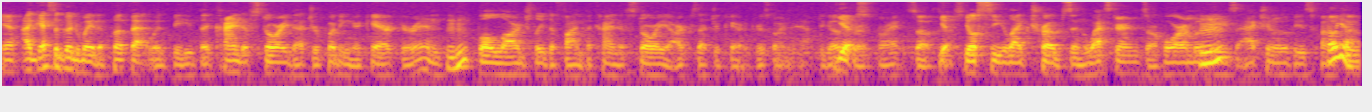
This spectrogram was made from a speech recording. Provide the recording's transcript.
Yeah, I guess a good way to put that would be the kind of story that you're putting your character in Mhm. will largely define the kind of story arcs that your character is going to have to go Yes. through, right? So Yes. you'll see like tropes in westerns or horror movies, action movies, kung Oh, yeah. fu,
